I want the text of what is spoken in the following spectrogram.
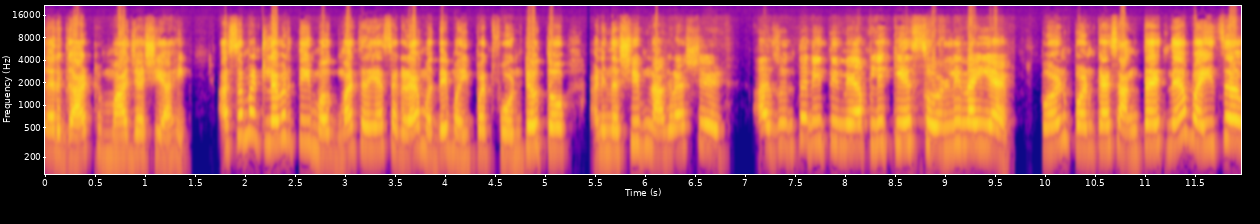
तर गाठ माझ्याशी आहे. असं म्हटल्यावरती मग मात्र या सगळ्यामध्ये महिपत फोन ठेवतो आणि नशीब नागराज शेठ अजून तरी तिने आपली केस सोडली नाही आहे पण पण काय सांगता येत नाही बाईचं.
